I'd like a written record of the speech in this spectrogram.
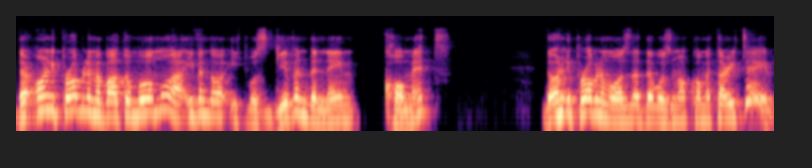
The only problem about Oumuamua, even though it was given the name comet, the only problem was that there was no cometary tail.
